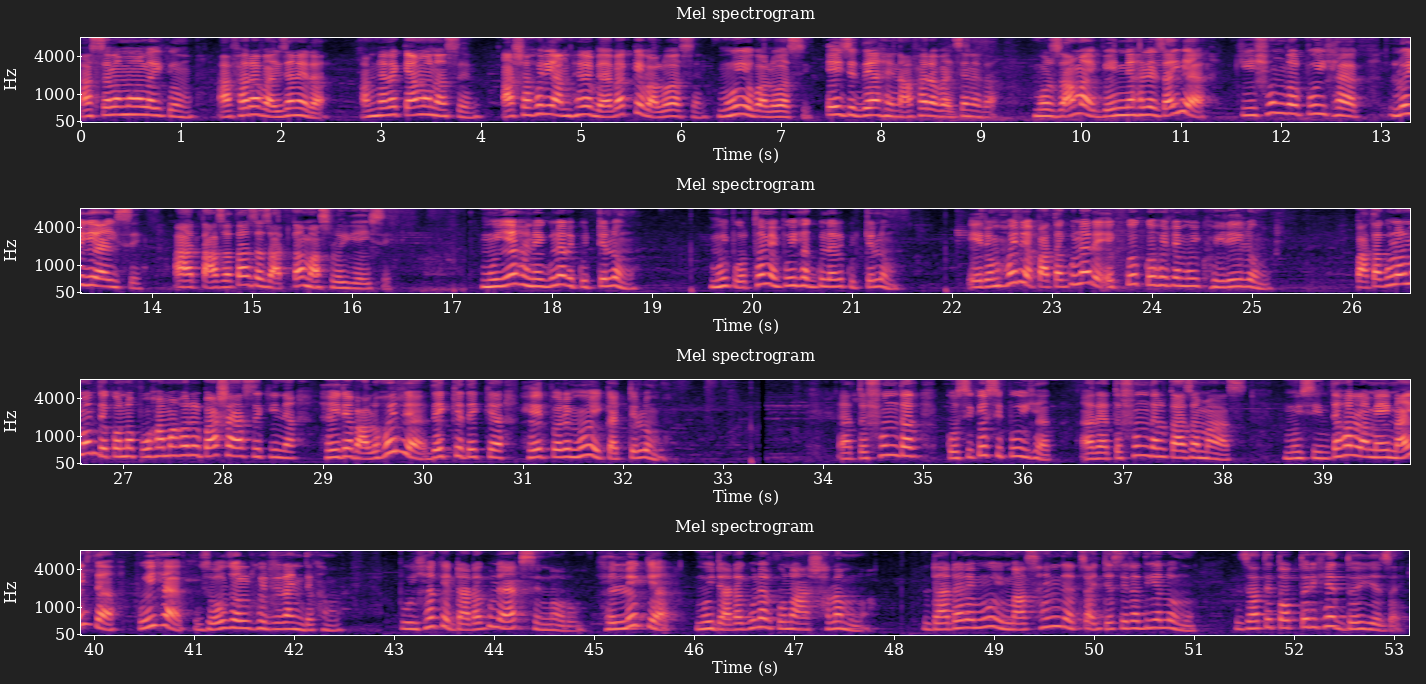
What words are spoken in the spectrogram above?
আসসালামু আলাইকুম। আফারা ভাইজানেরা, আপনারা কেমন আছেন? আশা করি আপনারা ব্যাবাককে ভালো আছেন, মুইও ভালো আছি। এই যে দেখেন আফারা ভাইজানেরা, মোর জামাই বেন্যা হলে যাইয়া কি সুন্দর পুঁই শাক লইয়া আইছে আর তাজা তাজা জাটকা মাছ লইয়া আইছে। মুই এখন এগুলারে কুটতে লম। মুই প্রথমে পুঁই শাকগুলারে কুটতে লম। এরম হইলে পাতাগুলারে একটু একটু হইলে মুই খইরেই লম। পাতাগুলোর মধ্যে কোনো পোহা মাহরের বাসা আছে কি না? সেইটা ভালো হইয়া দেখে দেখে হের পরে মুই কাটতে লম। এত সুন্দর কষি কষি পুঁই শাক আর এত সুন্দর তাজা মাছ। মুই চিন্তা করলাম, এই মাছ দা পুঁই শাক জল জল হইরে রান দেখাম পুঁই শাকের ডাডাগুলো একসে নরম। হেললে কিয়া মুই ডাডাগুলার কোনো আশালাম না। ডাডারে মুই মাছ হাইন দা চারটে সেরা দিয়ে লমু, যাতে তত্তরি হেদ দইয়া যায়।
